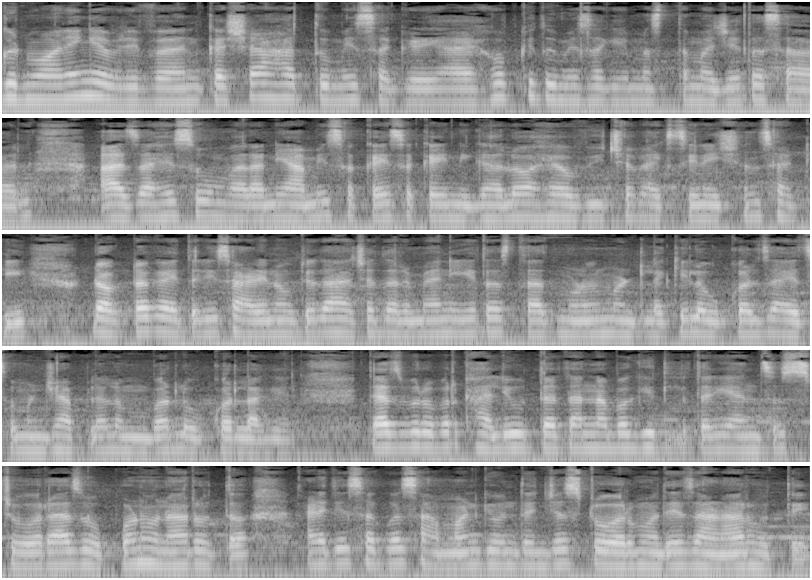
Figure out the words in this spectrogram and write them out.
गुड मॉर्निंग एव्हरीवन कशा आहात तुम्ही सगळे? आय होप की तुम्ही सगळे मस्त मजेत असाल. आज आहे सोमवार आणि आम्ही सकाळी सकाळी निघालो आहे अवीच्या वॅक्सिनेशनसाठी डॉक्टर काहीतरी साडेनऊ ते दहाच्या दरम्यान येत असतात म्हणून म्हटलं की लवकर जायचं म्हणजे आपला नंबर लवकर लागेल. त्याचबरोबर खाली उतरताना बघितलं तर यांचं स्टोअर आज ओपन होणार होतं आणि ते सगळं सामान घेऊन त्यांच्या स्टोअरमध्ये जाणार होते.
